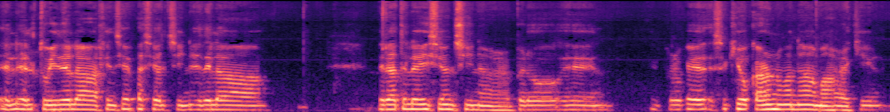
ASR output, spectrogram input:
el, el tuit de la Agencia Espacial China, de la, de la televisión china, pero eh, creo que se equivocaron nomás nada más, aquí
